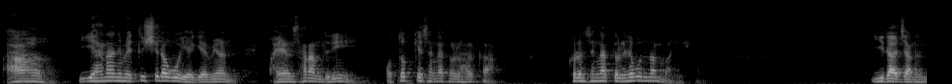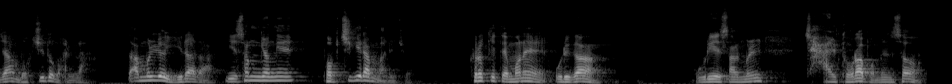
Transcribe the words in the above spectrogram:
아, 이게 하나님의 뜻이라고 얘기하면 과연 사람들이 어떻게 생각을 할까? 그런 생각들을 해본단 말이죠. 일하지 않은 자 먹지도 말라. 땀 흘려 일하라. 이 성경의 법칙이란 말이죠. 그렇기 때문에 우리가 우리의 삶을 잘 돌아보면서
